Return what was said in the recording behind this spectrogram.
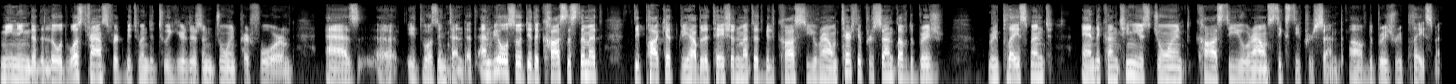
meaning that the load was transferred between the two girders and joint performed as uh, it was intended. And we also did a cost estimate. The pocket rehabilitation method will cost you around 30% of the bridge replacement and the continuous joint costs you around 60% of the bridge replacement.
